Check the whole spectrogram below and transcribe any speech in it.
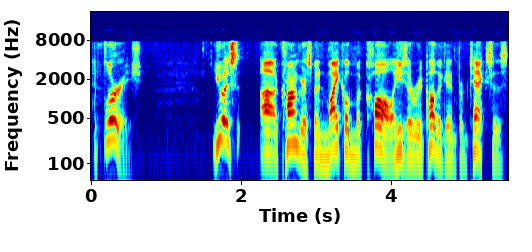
to flourish. U.S. Uh, Congressman Michael McCaul, he's a Republican from Texas.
